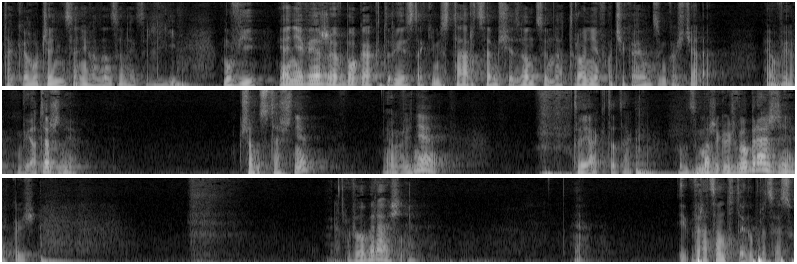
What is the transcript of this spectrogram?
taka uczennica niechodząca na lekcję religii, mówi, ja nie wierzę w Boga, który jest takim starcem siedzącym na tronie w ociekającym kościele. Ja mówię, ja też nie. Ksiądz też nie? Ja mówię, nie. To jak to tak? Masz jakąś wyobraźnię, jakoś. Wyobraźnię. I wracam do tego procesu.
